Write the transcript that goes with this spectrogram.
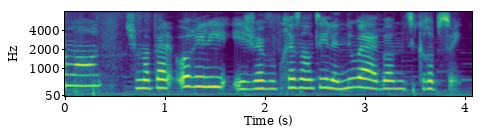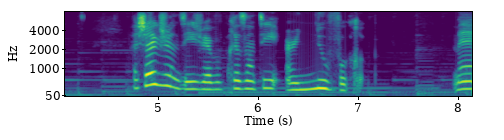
tout le monde, je m'appelle Aurélie et je vais vous présenter le nouvel album du groupe Swing. À chaque jeudi, je vais vous présenter un nouveau groupe. Mais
